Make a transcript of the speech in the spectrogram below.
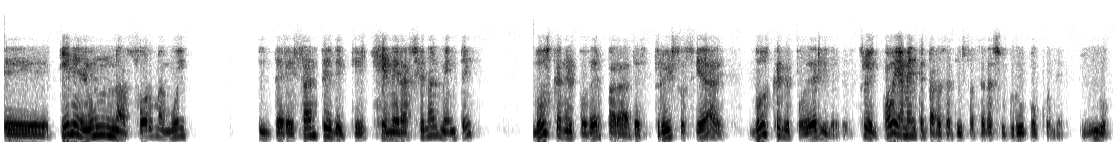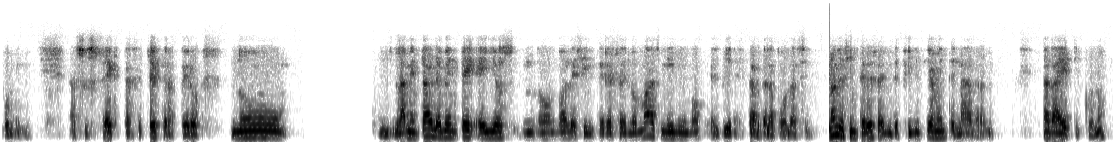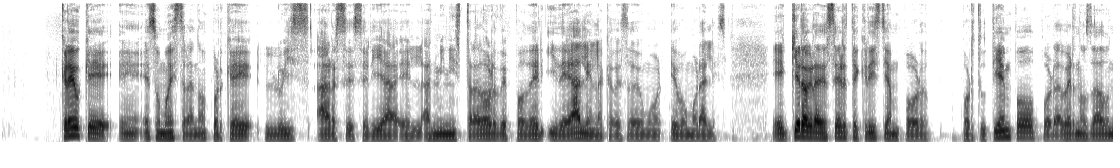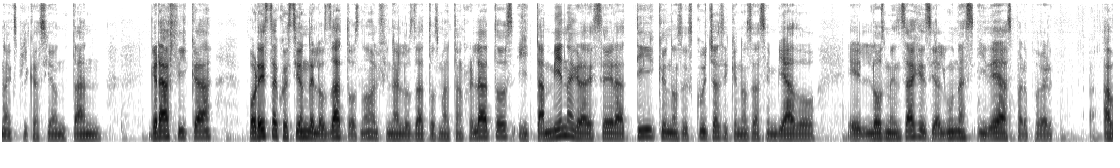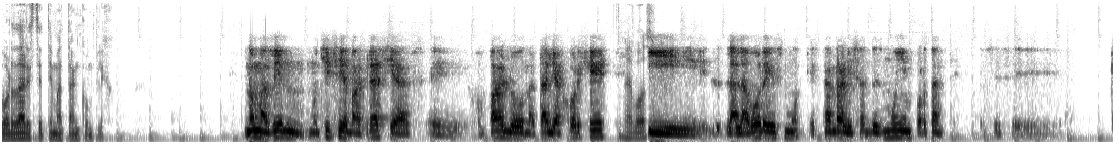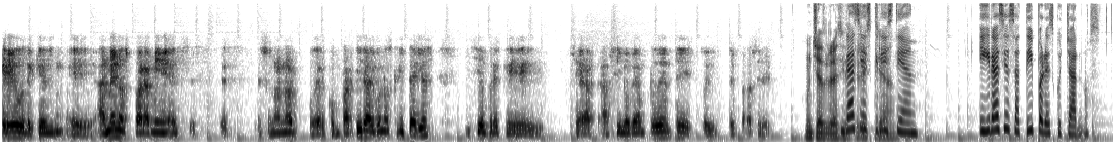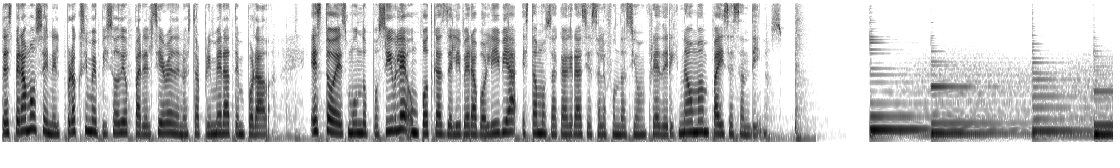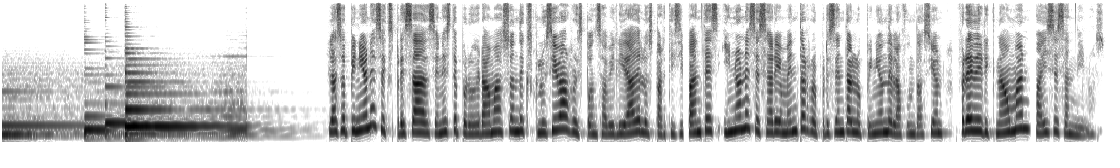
eh, tienen una forma muy interesante de que generacionalmente buscan el poder para destruir sociedades, buscan el poder y lo destruyen. Obviamente para satisfacer a su grupo colectivo, ponen a sus sectas, etcétera, pero no, lamentablemente ellos no, no les interesa en lo más mínimo el bienestar de la población. No les interesa definitivamente nada, nada ético, ¿no? Creo que eh, eso muestra, ¿no? Porque Luis Arce sería el administrador de poder ideal en la cabeza de Evo Morales. Eh, quiero agradecerte, Cristian, por, por tu tiempo, por habernos dado una explicación tan gráfica, por esta cuestión de los datos, ¿no? Al final los datos matan relatos y también agradecer a ti que nos escuchas y que nos has enviado eh, los mensajes y algunas ideas para poder abordar este tema tan complejo. No, más bien, muchísimas gracias, eh, Juan Pablo, Natalia, Jorge. Y la labor es, que están realizando es muy importante. Entonces, eh, creo de que, eh, al menos para mí, es, es, un honor poder compartir algunos criterios y siempre que sea, así lo vean prudente, estoy, estoy para hacer Muchas gracias. Gracias, Cristian. Y gracias a ti por escucharnos. Te esperamos en el próximo episodio para el cierre de nuestra primera temporada. Esto es Mundo Posible, un podcast de Libera Bolivia. Estamos acá gracias a la Fundación Frederick Naumann, Países Andinos. Las opiniones expresadas en este programa son de exclusiva responsabilidad de los participantes y no necesariamente representan la opinión de la Fundación Frederick Naumann, Países Andinos.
